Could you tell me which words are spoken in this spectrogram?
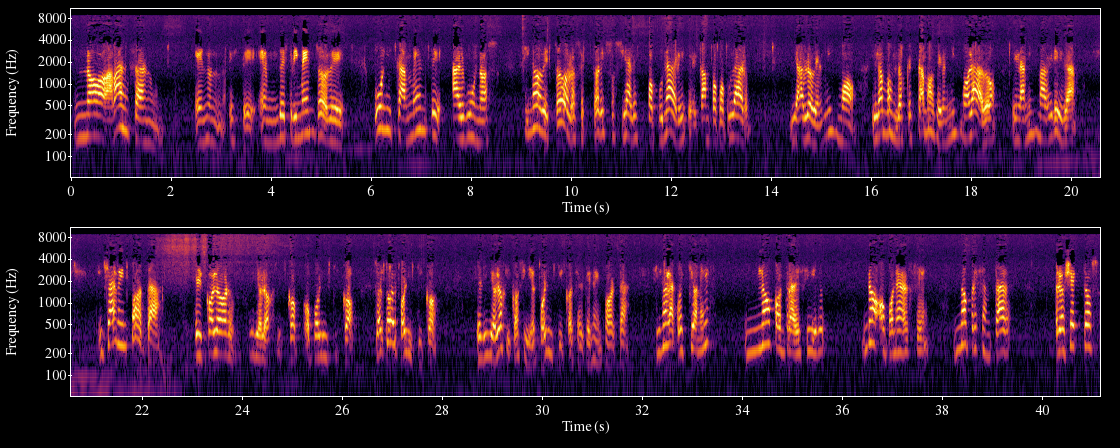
no avanzan en, este, en detrimento de únicamente algunos sino de todos los sectores sociales populares del campo popular, y hablo del mismo, digamos, los que estamos del mismo lado, en la misma vereda, y ya no importa el color ideológico o político, sobre todo el político, el ideológico sí, el político es el que no importa, sino la cuestión es no contradecir, no oponerse, no presentar proyectos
